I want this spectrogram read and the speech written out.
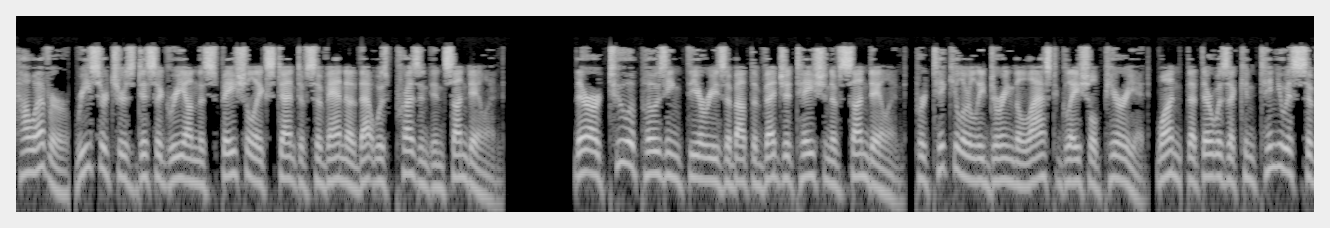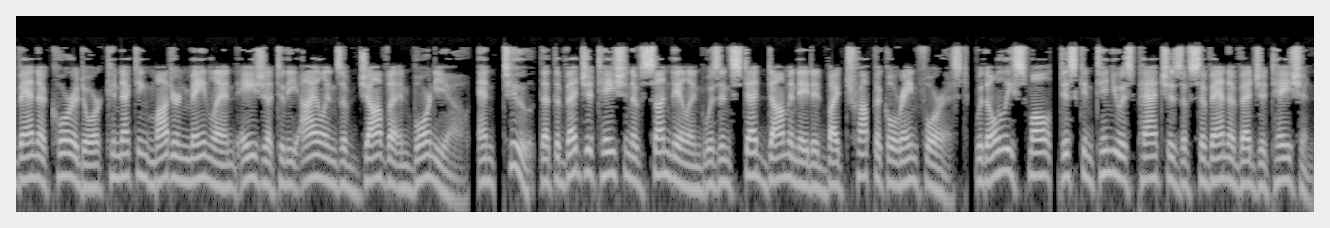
However, researchers disagree on the spatial extent of savanna that was present in Sundaland. There are two opposing theories about the vegetation of Sundaland, particularly during the last glacial period, one that there was a continuous savanna corridor connecting modern mainland Asia to the islands of Java and Borneo, and two that the vegetation of Sundaland was instead dominated by tropical rainforest, with only small, discontinuous patches of savanna vegetation.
